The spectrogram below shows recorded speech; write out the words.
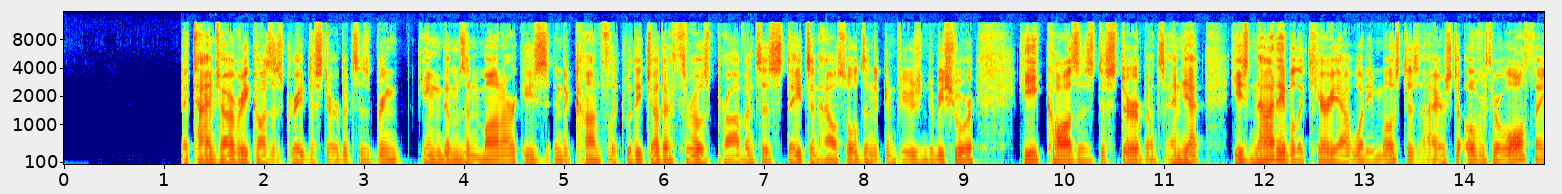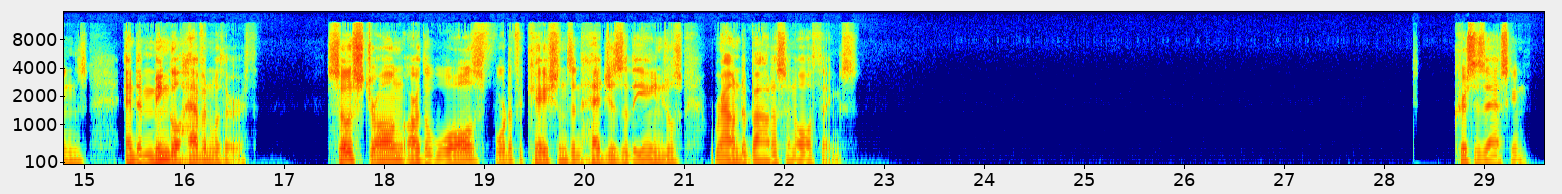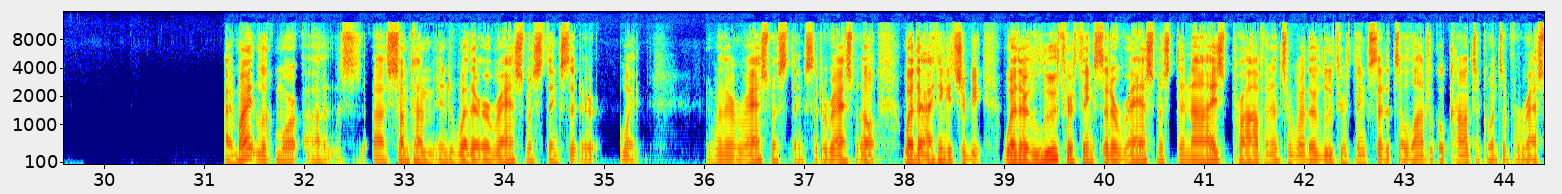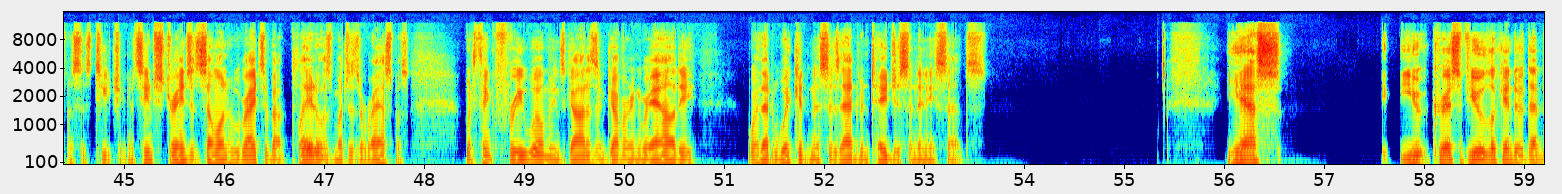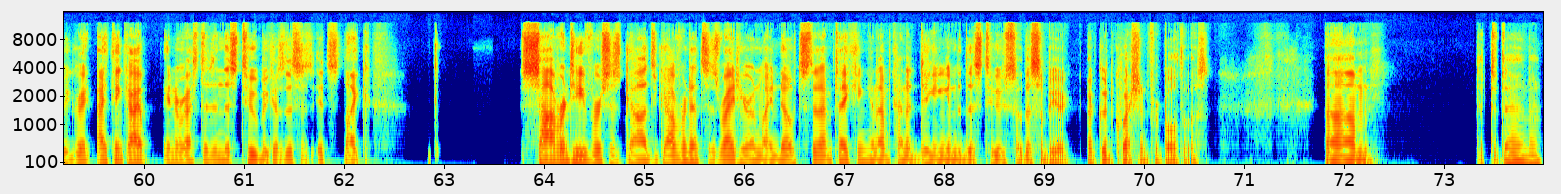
At times, however, he causes great disturbances, bring kingdoms and monarchies into conflict with each other, throws provinces, states, and households into confusion, to be sure. He causes disturbance, and yet he's not able to carry out what he most desires to overthrow all things and to mingle heaven with earth. So strong are the walls, fortifications, and hedges of the angels round about us in all things. Chris is asking, I might look more uh, uh, sometime into whether Erasmus thinks that. Er, wait, whether Erasmus thinks that Erasmus. Oh, whether I think it should be whether Luther thinks that Erasmus denies providence, or whether Luther thinks that it's a logical consequence of Erasmus's teaching. It seems strange that someone who writes about Plato as much as Erasmus would think free will means God isn't governing reality, or that wickedness is advantageous in any sense. Yes, you Chris, if you look into it, that'd be great. I think I'm interested in this too because this is it's like sovereignty versus God's governance is right here on my notes that I'm taking, and I'm kind of digging into this too. So this will be a, a good question for both of us. Um, da, da, da,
